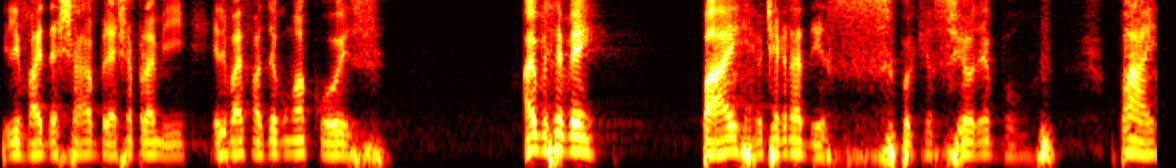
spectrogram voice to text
Ele vai deixar a brecha para mim. Ele vai fazer alguma coisa. Aí você vem, Pai, eu te agradeço, porque o Senhor é bom. Pai,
